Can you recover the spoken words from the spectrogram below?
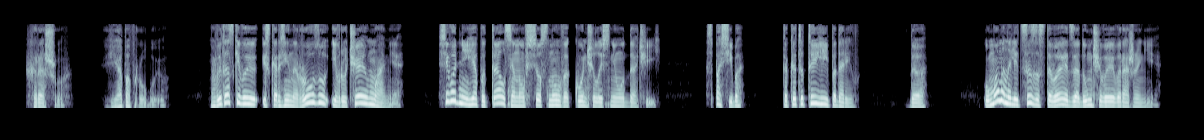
Хорошо, я попробую. Вытаскиваю из корзины розу и вручаю маме. Сегодня я пытался, но все снова кончилось неудачей. Спасибо. Так это ты ей подарил? Да. У мамы на лице застывает задумчивое выражение.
